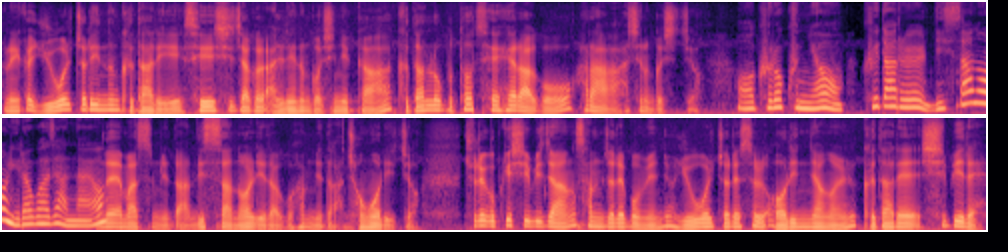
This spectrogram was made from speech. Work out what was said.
그러니까 6월절이 있는 그 달이 새 시작을 알리는 것이니까 그 달로부터 새해라고 하라 하시는 것이죠. 어, 그렇군요. 그 달을 니산월이라고 하지 않나요? 네, 맞습니다. 니산월이라고 합니다. 정월이죠. 출애굽기 12장 3절에 보면요. 6월절에 쓸 어린 양을 그 달의 10일에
